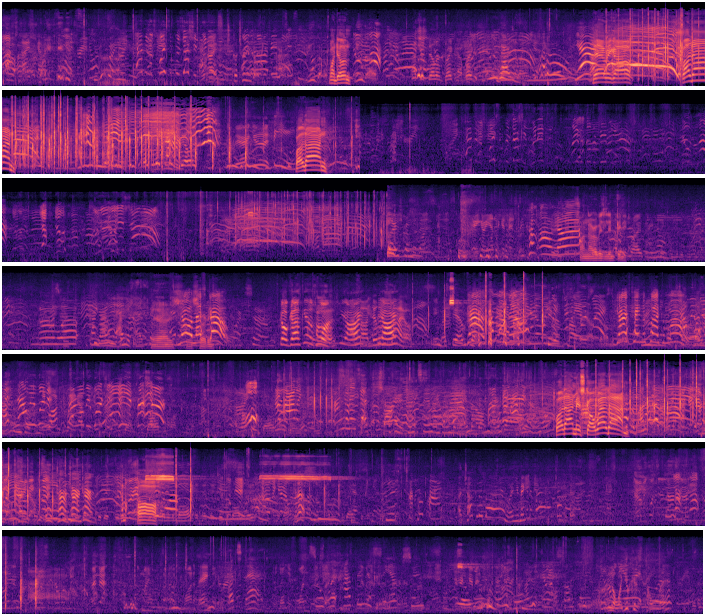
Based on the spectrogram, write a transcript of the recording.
Nice, Kevin. Go. Turn and go. You go. Come on, Dillon. That's it, Dillon. Break now. Break. Yeah. There we go. Well done. Make it look easy, Dillon. Very good. Well done. Orange from the back. There you go. You answered good mention. Come on, Noah. Sean Nayrobi is limping. Um, well, he got Yeah, he's, No, he's let's hurting. go. So, Let's go, guys. Give us one. Be all Saw right. Be all right. style. He must be having guys, come on now. He was not very awesome. You guys came to play. Come on. Walked away. That's Okay, don't stand in front of the game. Well done, Mishko. Well done. Ooh, turn, turn, turn. Come on. Oh, Get up. Yeah. A chocolate bar. What are you making it bar? Chocolate. Thank you. What's that? So what happened to Samson? No, you could have stole that.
